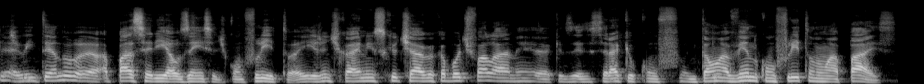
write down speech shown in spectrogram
é, eu entendo, é, a paz seria a ausência de conflito, aí a gente cai nisso que o Tiago acabou de falar, né? É, quer dizer, será que o conflito. Então, havendo conflito, não há paz?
